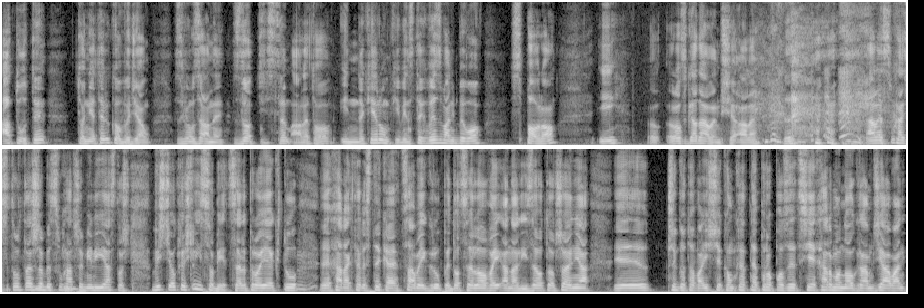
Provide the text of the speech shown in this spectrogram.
atuty to nie tylko wydział związany z lotnictwem, ale to inne kierunki, więc tych wyzwań było sporo i ro- rozgadałem się, ale, ale słuchajcie, to też, żeby słuchacze mieli jasność, wyście określili sobie cel projektu, e, charakterystykę całej grupy docelowej, analizę otoczenia, e, przygotowaliście konkretne propozycje, harmonogram działań.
